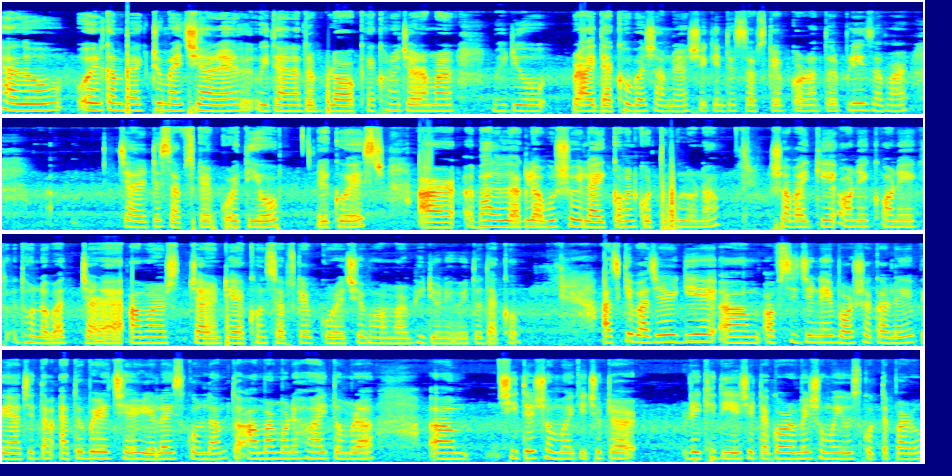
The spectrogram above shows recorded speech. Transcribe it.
Hello welcome back to my channel with another blog এখনও যারা আমার ভিডিও প্রায় দেখো বা সামনে আসে, কিন্তু সাবস্ক্রাইব করো না তার প্লিজ আমার চ্যানেলটা সাবস্ক্রাইব করে দিও রিকোয়েস্ট আর ভালো লাগলে অবশ্যই লাইক কমেন্ট করতে ভুলো না। সবাইকে অনেক অনেক ধন্যবাদ যারা আমার চ্যানেলটি এখন সাবস্ক্রাইব করেছে এবং আমার ভিডিও নিয়মিত দেখো। আজকে বাজারে গিয়ে অক্সিজেনে সিজনে বর্ষাকালে পেঁয়াজের দাম এত বেড়েছে রিয়েলাইজ করলাম। তো আমার মনে হয় তোমরা শীতের সময় কিছুটা রেখে দিয়ে সেটা গরমের সময় ইউজ করতে পারো।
